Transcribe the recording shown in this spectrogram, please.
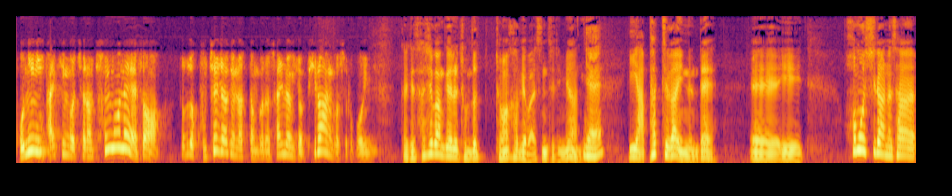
본인이 밝힌 것처럼 청문회에서 좀 더 구체적인 어떤 그런 설명이 좀 필요한 것으로 보입니다. 그렇게 사실관계를 좀 더 정확하게 말씀드리면 예, 이 아파트가 있는데 에, 이 허모 씨라는 사,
